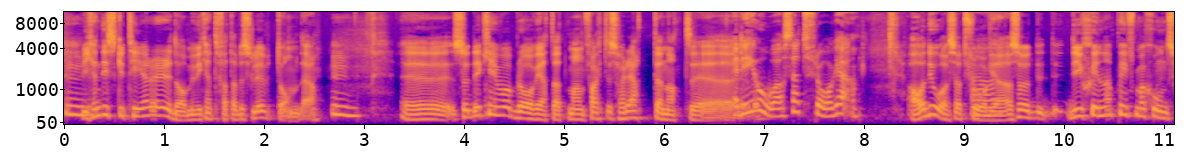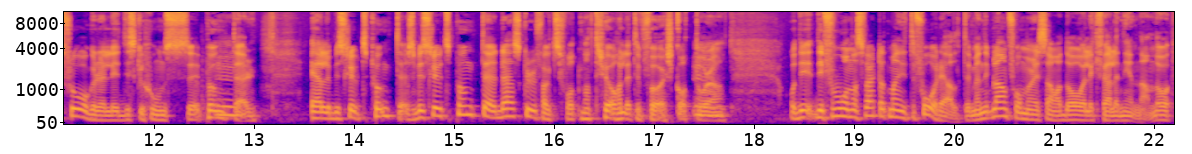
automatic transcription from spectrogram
Vi kan diskutera det idag men vi kan inte fatta beslut om det. Eh, Så det kan ju vara bra att veta att man faktiskt har rätten att eh, Är det oavsett fråga? Ja, det är oavsett fråga. Alltså, det, är skillnad på informationsfrågor eller diskussionspunkter. Eller beslutspunkter. Så beslutspunkter, där ska du faktiskt fått materialet i förskott. Då. Och det, det är förvånansvärt att man inte får det alltid, men ibland får man det samma dag eller kvällen innan. Och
